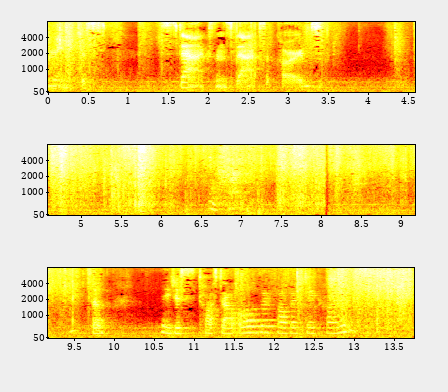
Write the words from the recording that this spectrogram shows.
I mean, just stacks and stacks of cards. So they just tossed out all of their Father's Day cards.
